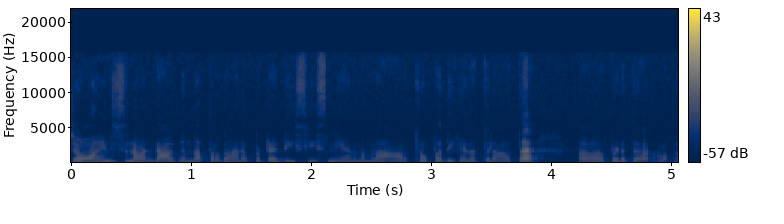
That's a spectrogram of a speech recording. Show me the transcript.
ജോയിൻസിനുണ്ടാകുന്ന പ്രധാനപ്പെട്ട ഡിസീസിനെയാണ് നമ്മൾ ആർത്രോപ്പതി ഗണത്തിനകത്ത് പെടുത്താറുള്ളത്.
